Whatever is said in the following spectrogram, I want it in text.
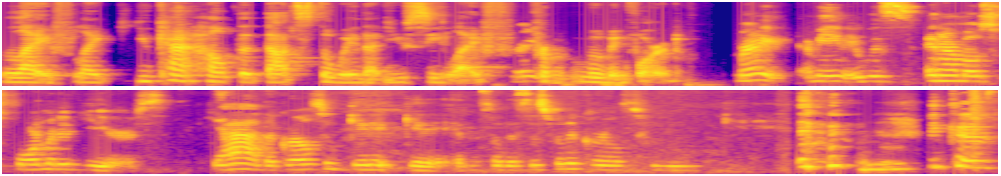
life like you can't help that that's the way that you see life Right. from moving forward Right. I mean, it was in our most formative years. Yeah, the girls who get it, get it. And so this is for the girls who mm-hmm. because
